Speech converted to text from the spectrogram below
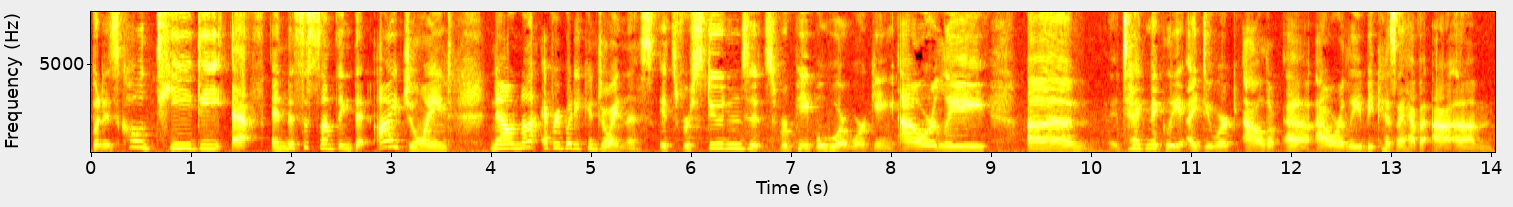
but it's called TDF, and this is something that I joined. Now, not everybody can join this. It's for students. It's for people who are working hourly. Um, technically, I do work hour, uh, hourly because I have a um,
